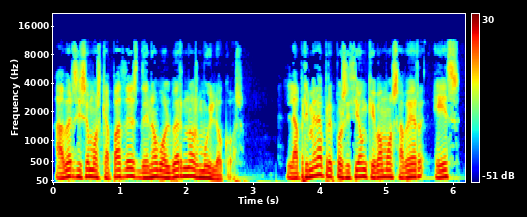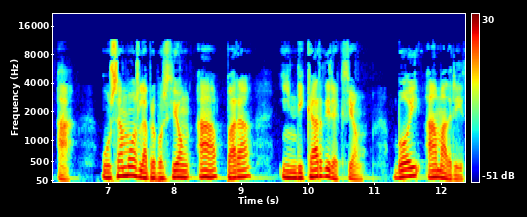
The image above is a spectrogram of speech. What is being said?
A ver si somos capaces de no volvernos muy locos. La primera preposición que vamos a ver es a. Usamos la preposición a para indicar dirección. Voy a Madrid.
